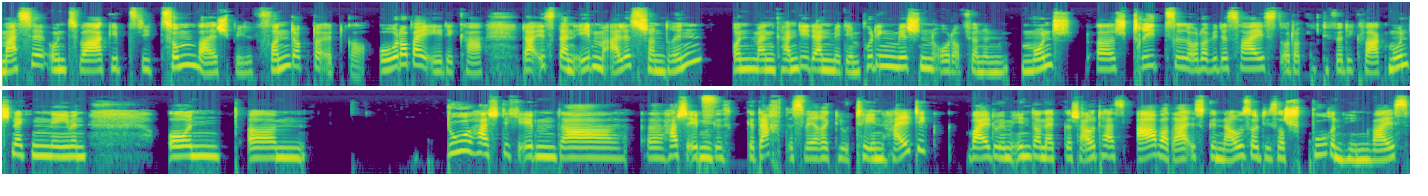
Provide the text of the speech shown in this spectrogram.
Mohnbackmasse und zwar gibt's die zum Beispiel von Dr. Oetker oder bei Edeka. Da ist dann eben alles schon drin und man kann die dann mit dem Pudding mischen oder für einen Mondstriezel oder wie das heißt oder für die Quark-Mondschnecken nehmen. Und ähm, du hast dich eben da, äh, hast eben ge gedacht, es wäre glutenhaltig weil du im Internet geschaut hast, aber da ist genauso dieser Spurenhinweis,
